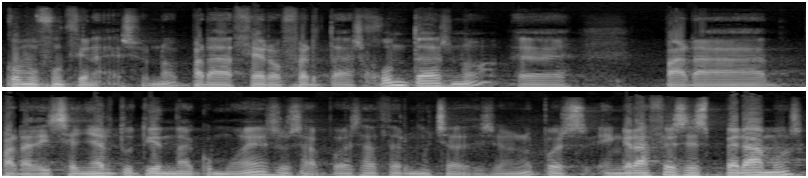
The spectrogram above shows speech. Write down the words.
cómo funciona eso, ¿no? Para hacer ofertas juntas, ¿no? Eh, para, para diseñar tu tienda como es, o sea, puedes hacer muchas decisiones, ¿no? Pues en Graphes esperamos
